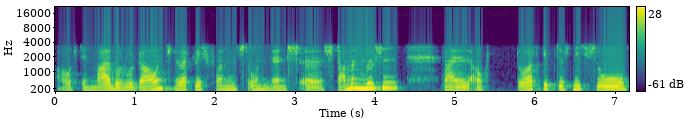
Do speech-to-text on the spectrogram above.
aus den Marlborough Downs nördlich von Stonehenge äh, stammen müssen, weil auch dort gibt es nicht so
